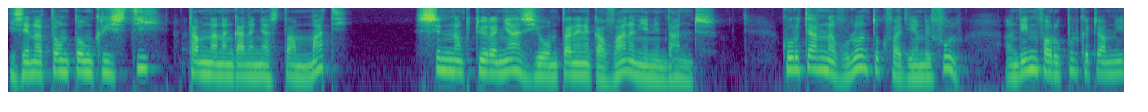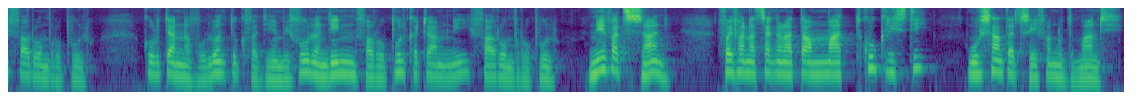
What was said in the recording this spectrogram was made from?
Izay nataony tao amin'i Kristy tamin'ny nananganany Azy tamin'ny maty sy ny nampitoerany Azy eo amin'ny tanany ankavanany any an-danitra. Korintianina voalohany toko fahadimy ambin'ny folo andininy faharoapolo ka hatramin'ny faharoa amby roapolo Korintianina voalohany toko fahadimy ambin'ny folo andininy faharoapolo ka hatramin'ny faharoa amby roapolo Nefa tsy izany, fa efa natsangana tamin'ny maty tokoa Kristy, ho santatr'izay efa nodimandry.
